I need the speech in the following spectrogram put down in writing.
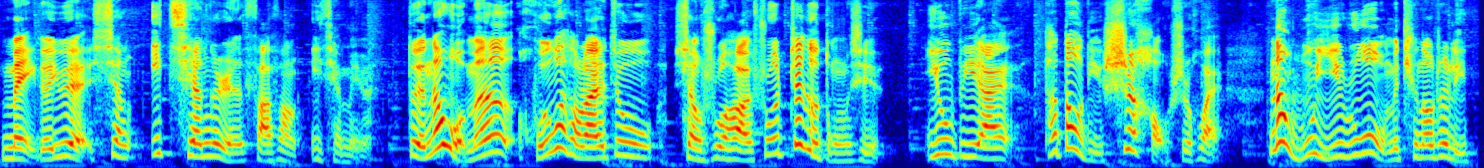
每个月向一千个人发放一千美元。对，那我们回过头来就想说哈，说这个东西 UBI 它到底是好是坏？那无疑，如果我们听到这里，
